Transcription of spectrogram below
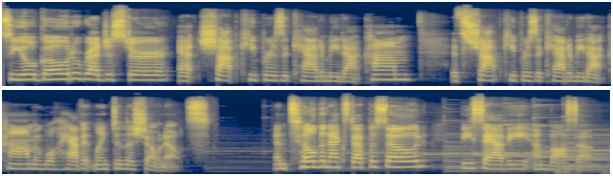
So you'll go to register at shopkeepersacademy.com. It's shopkeepersacademy.com, and we'll have it linked in the show notes. Until the next episode, be savvy and boss up.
